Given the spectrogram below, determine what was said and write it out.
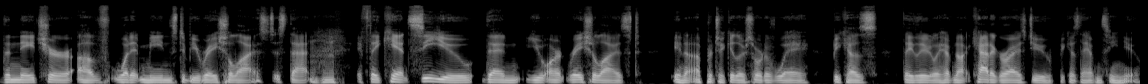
the nature of what it means to be racialized is that mm-hmm. if they can't see you, then you aren't racialized in a particular sort of way because they literally have not categorized you because they haven't seen you.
